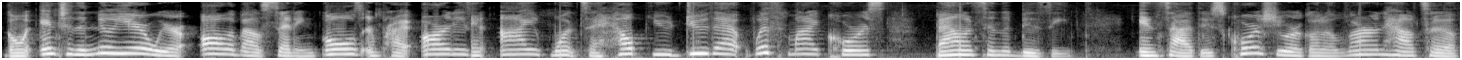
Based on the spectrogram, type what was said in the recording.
Going into the new year, we are all about setting goals and priorities, and I want to help you do that with my course, Balancing the Busy. Inside this course, you are going to learn how to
